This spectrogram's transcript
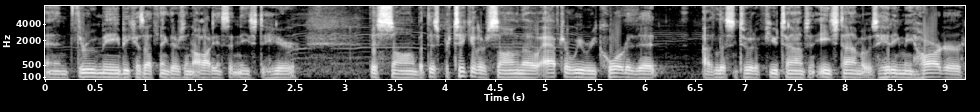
and through me because I think there's an audience that needs to hear this song. But this particular song, though, after we recorded it, I listened to it a few times, and each time it was hitting me harder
